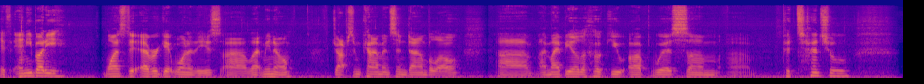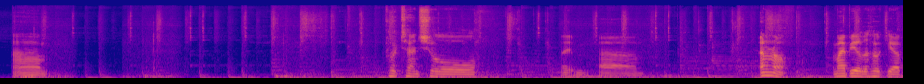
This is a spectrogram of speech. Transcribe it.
if anybody wants to ever get one of these, uh, let me know. Drop some comments in down below. Um, I might be able to hook you up with some um, potential um, potential. Um, I don't know. I might be able to hook you up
